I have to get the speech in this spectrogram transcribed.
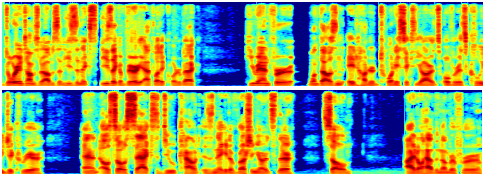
Dorian Thompson Robinson, he's an ex- he's like a very athletic quarterback. He ran for 1,826 yards over his collegiate career, and also sacks do count as negative rushing yards there. So I don't have the number for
